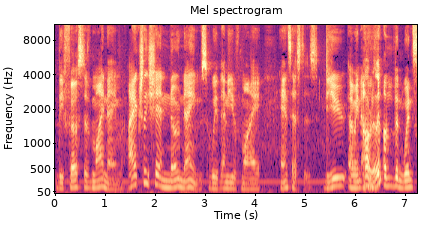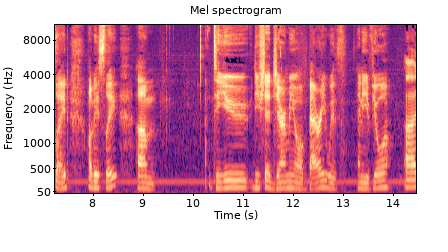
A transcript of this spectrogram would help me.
the first of my name. I actually share no names with any of my ancestors. Do you? I mean, other, really? other than Winslade, obviously. Um, do you do you share Jeremy or Barry with any of your? uh,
